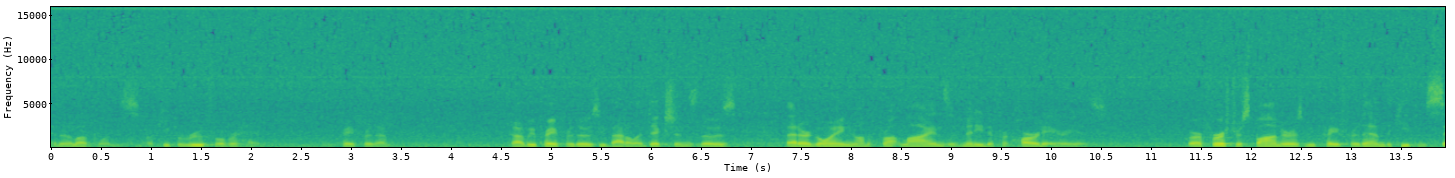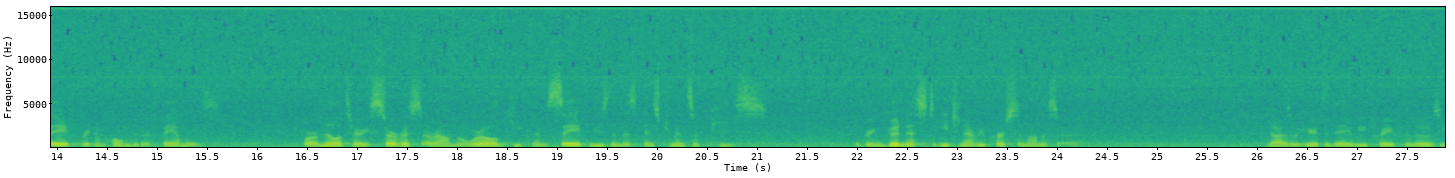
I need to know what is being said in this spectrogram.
and their loved ones or keep a roof overhead. We pray for them. God, we pray for those who battle addictions, those that are going on the front lines of many different hard areas. For our first responders, we pray for them to keep them safe, bring them home to their families. For our military service around the world, keep them safe, use them as instruments of peace to bring goodness to each and every person on this earth. God, as we're here today, we pray for those who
